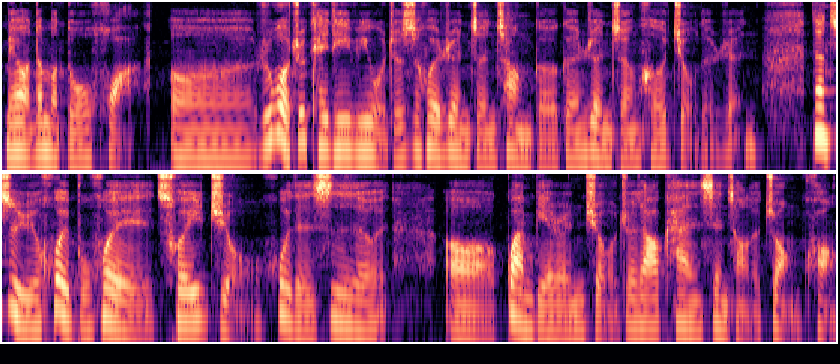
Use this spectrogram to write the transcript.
没有那么多话。呃，如果去 KTV，我就是会认真唱歌跟认真喝酒的人。那至于会不会催酒，或者是呃灌别人酒，就是要看现场的状况。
